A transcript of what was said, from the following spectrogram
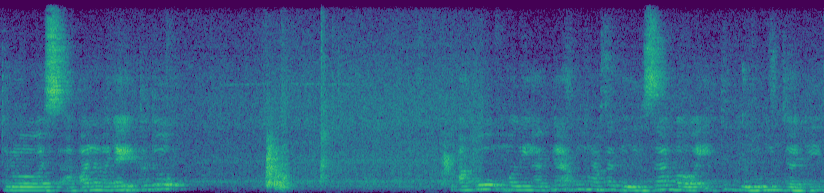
Terus apa namanya itu tuh aku melihatnya aku merasa gelisah bahwa itu belum menjadi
